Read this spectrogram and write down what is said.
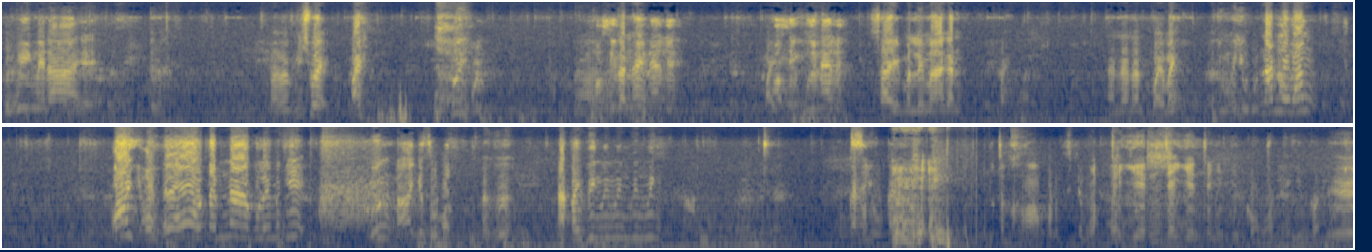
ผมวิ่งไม่ได้ไปไปพี่ช่วยไปลุย พวกเสียงปืนแน่เลยพวกเสียงปืนแน่เลย ใช่ มันเลยมากันไปนั่นนั่นนั่นไหวไหมยุงให้อยู่ นั่นระวังโอ้ยโอ้โห เต็มหน้ากูเลยเมื่อกี้ มึงอ้ายกระสุนหมดเออนัดไปวิ่งวิ่งวิ่งวิ่งวิ่งกันให้อยู่กันให้อยู่จะข้อปรสิตจะหมดใจเย็นใจเย็นใจเย็นๆก่อนใจเย็นก่อนเออ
